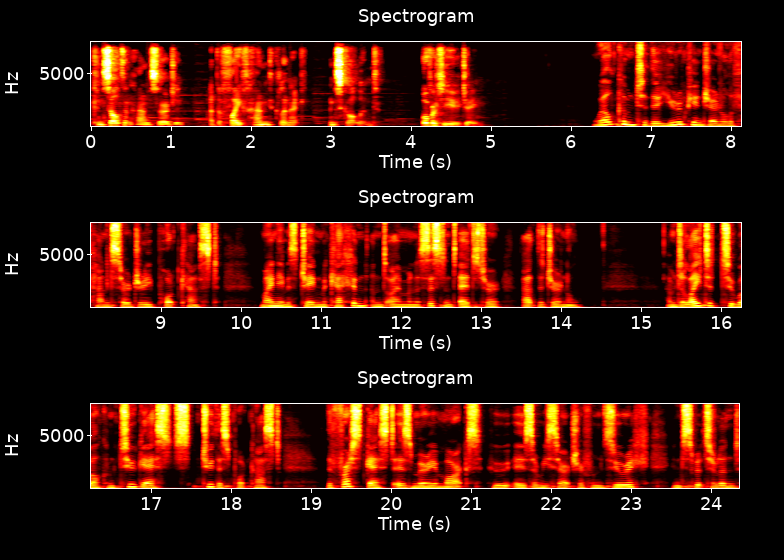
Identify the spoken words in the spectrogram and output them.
consultant hand surgeon at the Fife Hand Clinic in Scotland. Over to you, Jane. Welcome to the European Journal of Hand Surgery podcast. My name is Jane McEachan and I'm an assistant editor at the journal. I'm delighted to welcome two guests to this podcast. The first guest is Miriam Marks, who is a researcher from Zurich in Switzerland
